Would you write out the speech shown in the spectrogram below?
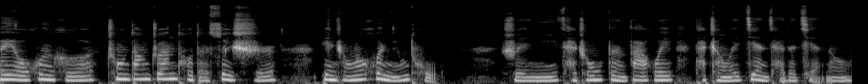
唯有混合充当砖头的碎石，变成了混凝土。水泥才充分发挥它成为建材的潜能。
